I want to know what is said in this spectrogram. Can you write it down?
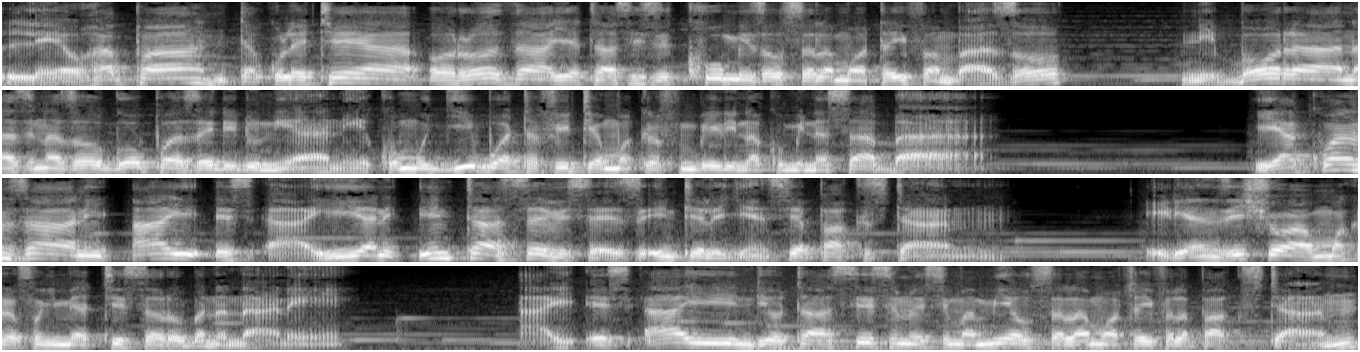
Leo hapa nitakuletea orodha ya taasisi kumi za usalama wa taifa ambazo ni bora na zinazoogopwa zaidi duniani kwa mujibu wa tafiti ya mwaka 2017. Ya kwanza ni ISI, yani Inter-Services Intelligence ya Pakistan. Ilianzishwa mwaka 1948. ISI ndiyo taasisi inayosimamia usalama wa taifa la Pakistan.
